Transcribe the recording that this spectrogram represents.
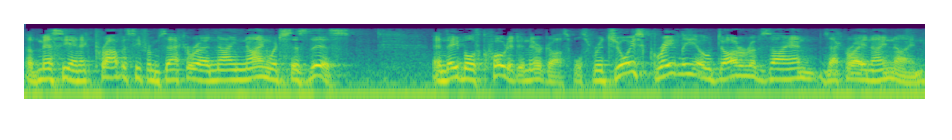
of messianic prophecy from Zechariah 9 9, which says this. And they both quote it in their Gospels Rejoice greatly, O daughter of Zion, Zechariah 9 9.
